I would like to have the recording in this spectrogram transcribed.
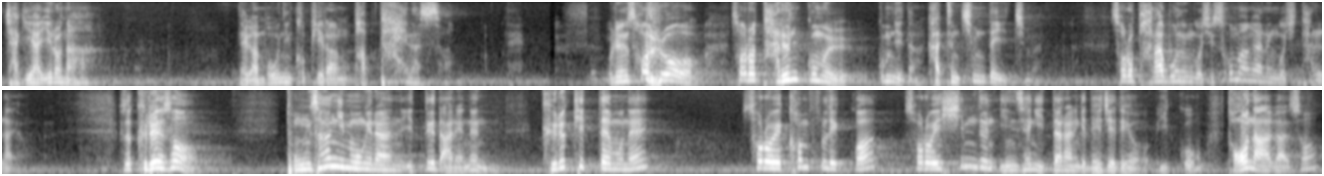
자기야 일어나 내가 모닝 커피랑 밥 다 해놨어. 네. 우리는 서로 서로 다른 꿈을 꿉니다. 같은 침대에 있지만 서로 바라보는 것이 소망하는 것이 달라요. 그래서 그래서 동상이몽이라는 이 뜻 안에는 그렇기 때문에 서로의 conflict과 서로의 힘든 인생이 있다라는 게 내재되어 있고 더 나아가서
